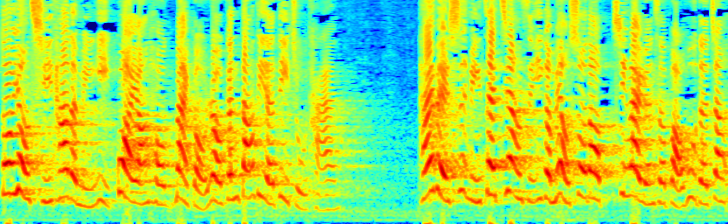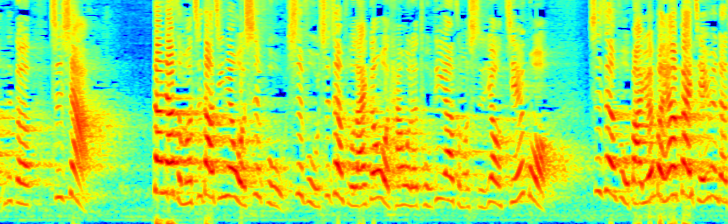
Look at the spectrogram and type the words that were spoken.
都用其他的名义挂羊头卖狗肉，跟当地的地主谈。台北市民在这样子一个没有受到信赖原则保护的这样那个之下，大家怎么知道今天我市府市府市政府来跟我谈我的土地要怎么使用？结果。市政府把原本要盖捷运的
